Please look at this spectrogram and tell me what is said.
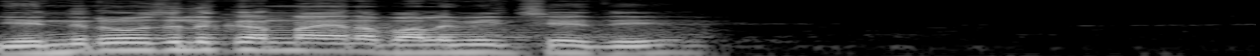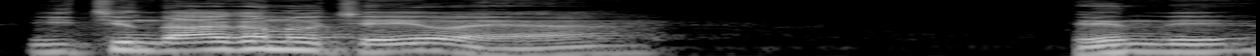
ఎన్ని రోజుల కన్నా ఆయన బలం ఇచ్చేది? ఇచ్చిన దాకా నువ్వు చేయవా ఏంది?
